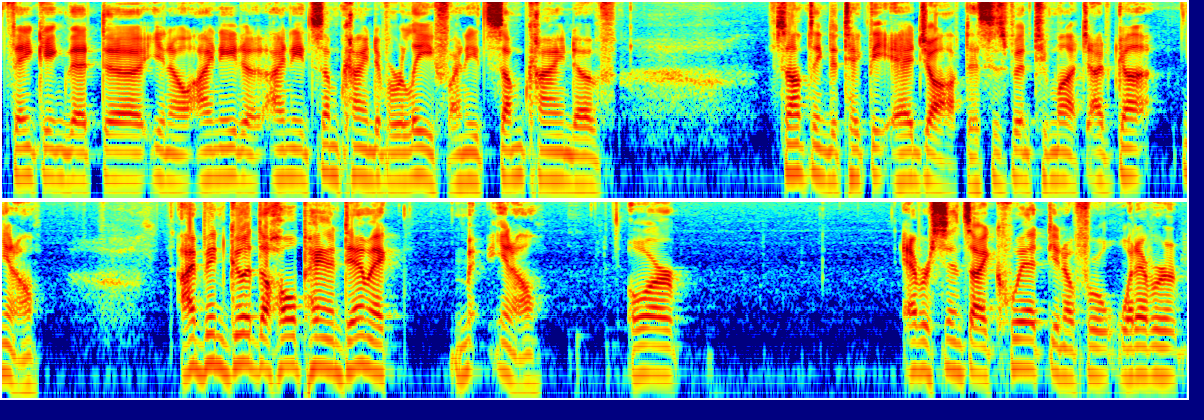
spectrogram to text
thinking that uh, you know I need a I need some kind of relief. I need some kind of something to take the edge off. This has been too much. I've got you know I've been good the whole pandemic, you know, or ever since I quit, you know, for whatever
